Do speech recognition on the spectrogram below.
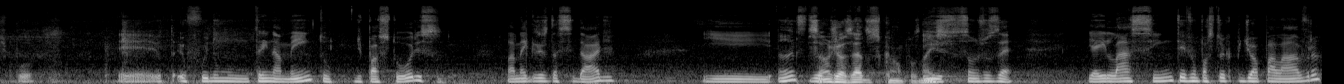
Tipo, é, eu, eu fui num treinamento de pastores lá na igreja da cidade e antes eu São José dos Campos, não é isso, isso? São José. E aí lá sim, teve um pastor que pediu a palavra,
